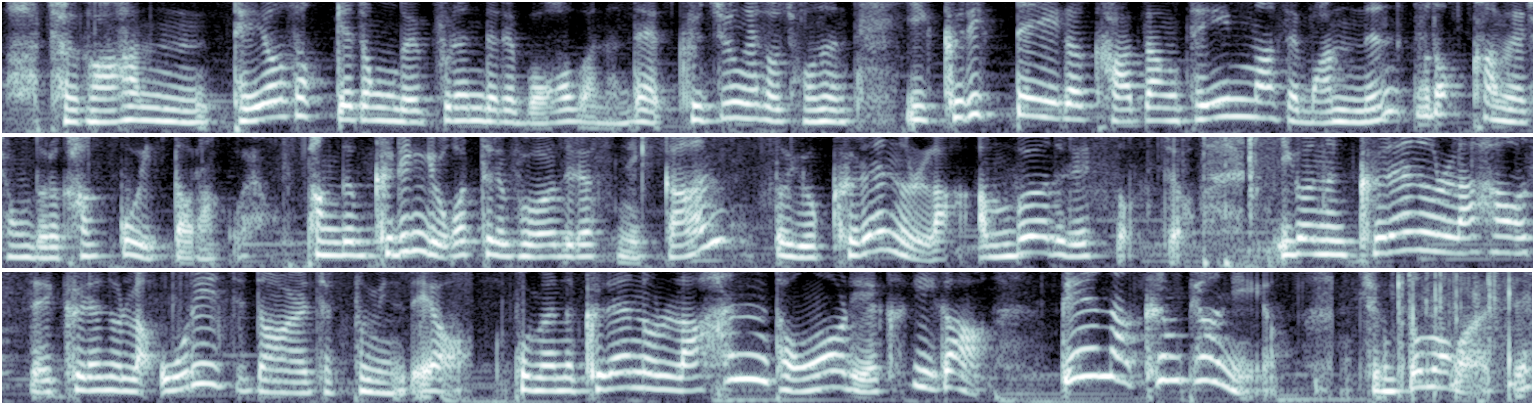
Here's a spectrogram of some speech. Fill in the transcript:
아, 제가 한 대여섯 개 정도의 브랜드를 먹어봤는데 그중에서 저는 이 그릭데이가 가장 제 입맛에 맞는 꾸덕함의 정도를 갖고 있더라고요. 방금 그릭 요거트를 보여드렸으니까 또 요 그래놀라 안 보여드릴 수 없죠. 이거는 그래놀라 하우스의 그래놀라 오리지널 제품인데요. 보면 은 그래놀라 한 덩어리의 크기가 꽤나 큰 편이에요. 지금 또 먹어야지.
